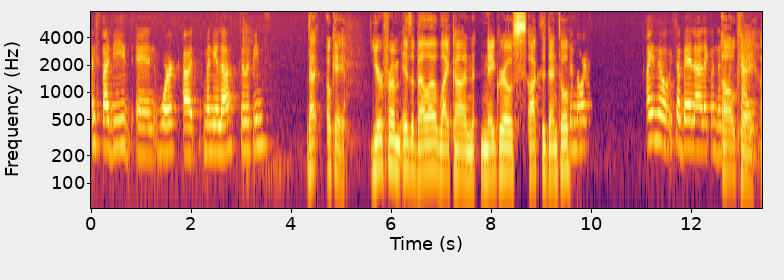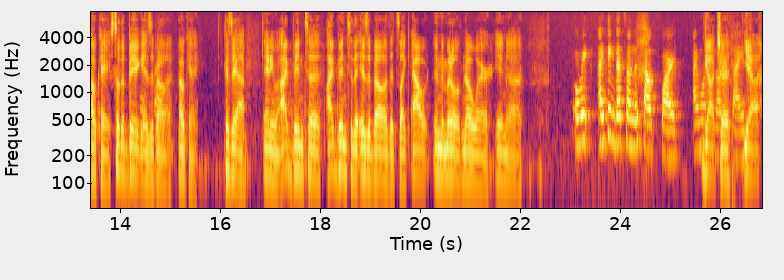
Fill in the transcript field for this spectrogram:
I studied and worked at Manila, Philippines. That, okay. You're from Isabela, like on Negros Occidental? The north. I know Isabela, like on the north okay, side. okay. So the big North Isabela. Okay. Cuz yeah. Anyway, I've been to I've been to the Isabela that's like out in the middle of nowhere in uh Oh wait, I think that's on the south part. I'm on the Gotcha. north side. Yeah,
